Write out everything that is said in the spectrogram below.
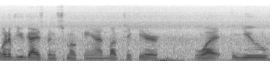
what have you guys been smoking? I'd love to hear what you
